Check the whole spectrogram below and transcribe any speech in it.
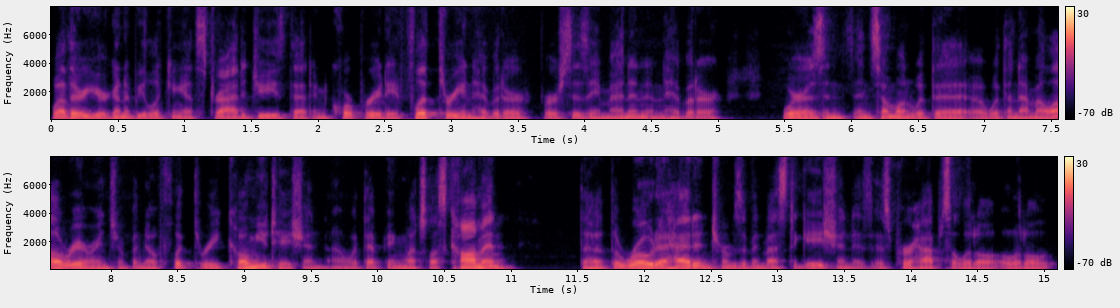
whether you're going to be looking at strategies that incorporate a FLT3 inhibitor versus a menin inhibitor. Whereas in, in someone with a with an MLL rearrangement but no FLT3 co-mutation, uh, with that being much less common, the the road ahead in terms of investigation is is perhaps a little a little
